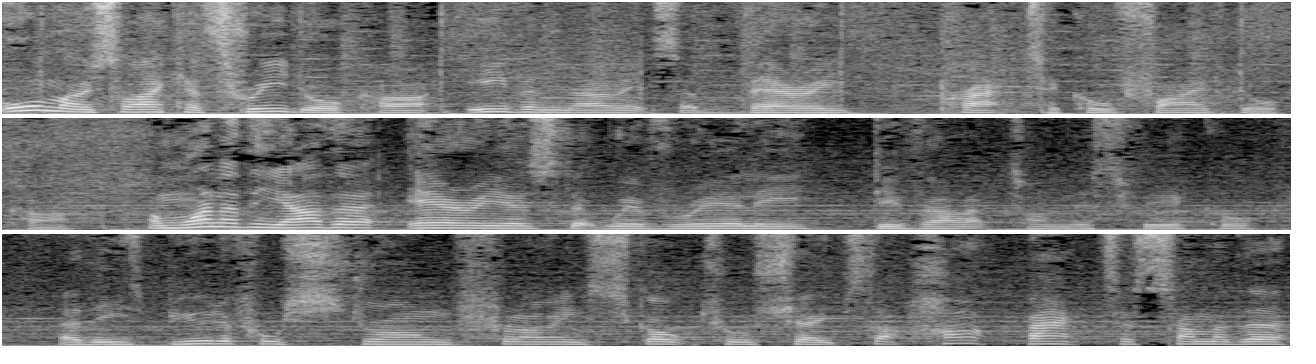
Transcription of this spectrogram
almost like a three-door car, even though it's a very practical five-door car. And one of the other areas that we've really developed on this vehicle are these beautiful, strong, flowing sculptural shapes that hark back to some of the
